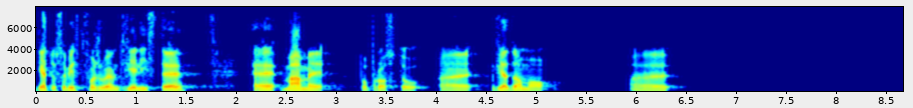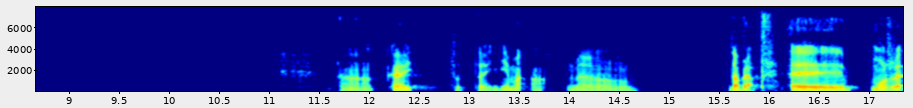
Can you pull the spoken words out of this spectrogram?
Ja tu sobie stworzyłem dwie listy. Mamy po prostu wiadomo Okej, okay. tutaj nie ma. A, no. Dobra, yy, może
